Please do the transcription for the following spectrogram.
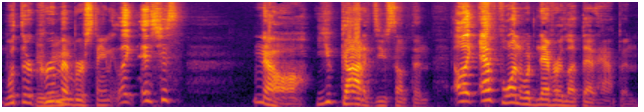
with their crew Mhm. members standing. Like, it's just no. You got to do something. Like F1 would never let that happen.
